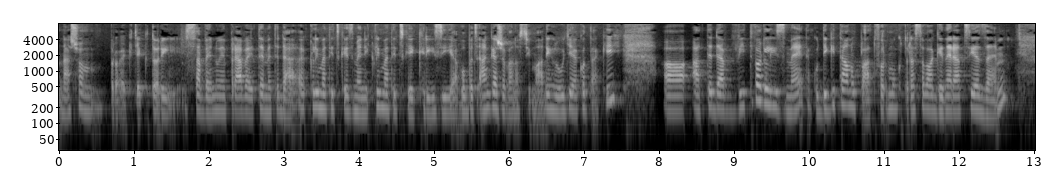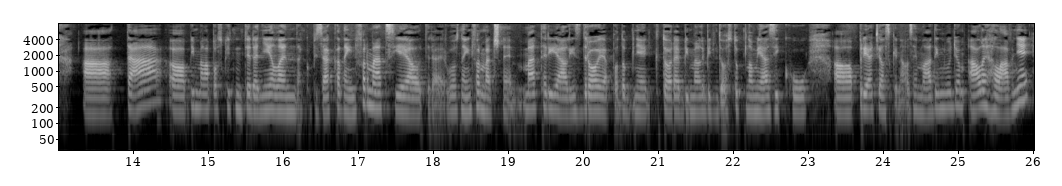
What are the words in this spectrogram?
našom projekte, ktorý sa venuje práve téme teda klimatickej zmeny, klimatickej krízy a vôbec angažovanosti mladých ľudí ako takých. A teda vytvorili sme takú digitálnu platformu, ktorá sa volá Generácia Zem a tá by mala poskytnúť teda nie len akoby základné informácie, ale teda aj rôzne informačné materiály, zdroje a podobne, ktoré by mali byť v dostupnom jazyku priateľské naozaj mladým ľuďom, ale hlavne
